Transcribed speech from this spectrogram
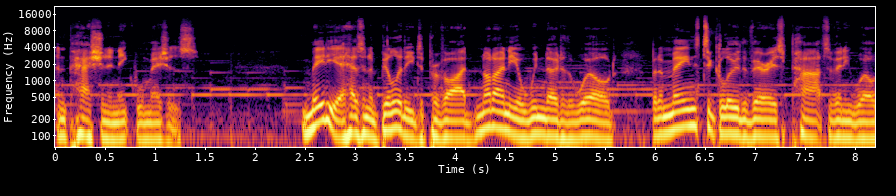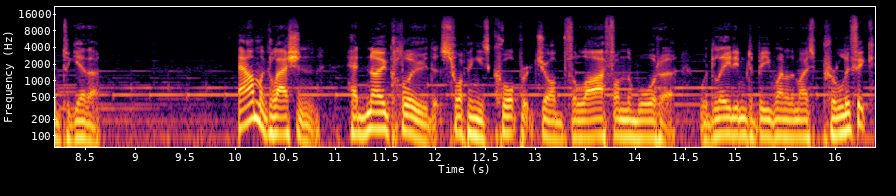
and passion in equal measures. Media has an ability to provide not only a window to the world, but a means to glue the various parts of any world together. Al McGlashan had no clue that swapping his corporate job for life on the water would lead him to be one of the most prolific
